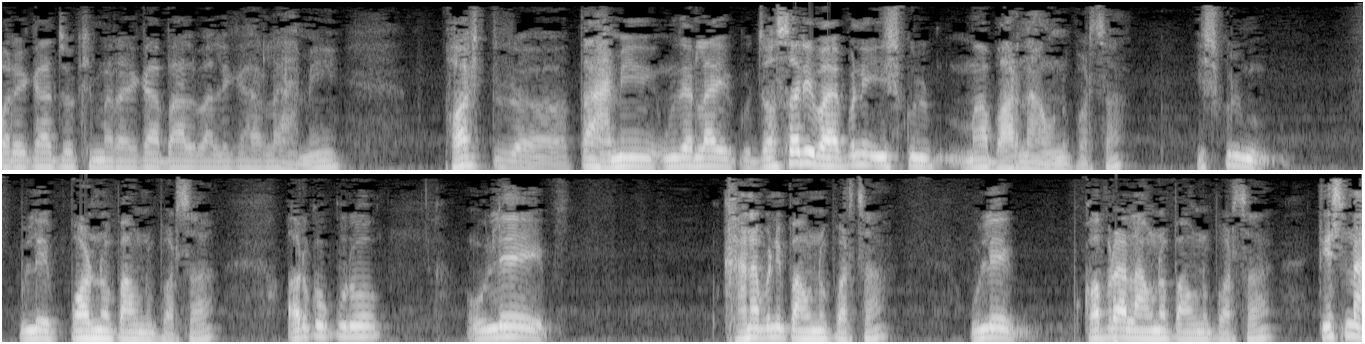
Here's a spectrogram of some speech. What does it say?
परेका जोखिममा रहेका बालबालिकाहरूलाई हामी फर्स्ट त हामी उनीहरूलाई जसरी भए पनि स्कुलमा भर्ना हुनुपर्छ। स्कुल उसले पढ्नु पाउनुपर्छ। अर्को कुरो उसले खाना पनि पाउनुपर्छ। उसले कपडा लाउन पाउनुपर्छ। त्यसमा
